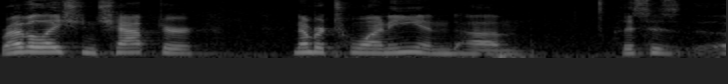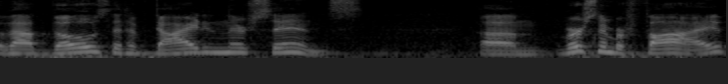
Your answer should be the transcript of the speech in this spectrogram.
Revelation chapter number 20, and um, this is about those that have died in their sins. Um, verse number 5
